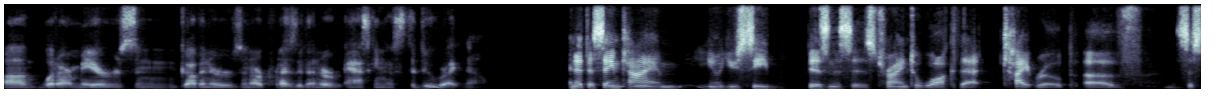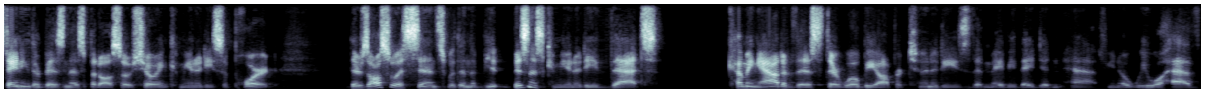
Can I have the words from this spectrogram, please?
uh, what our mayors and governors and our president are asking us to do right now. And at the same time, you know, you see businesses trying to walk that tightrope of. Sustaining their business, but also showing community support. There's also a sense within the business community that coming out of this, there will be opportunities that maybe they didn't have. You know, we will have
